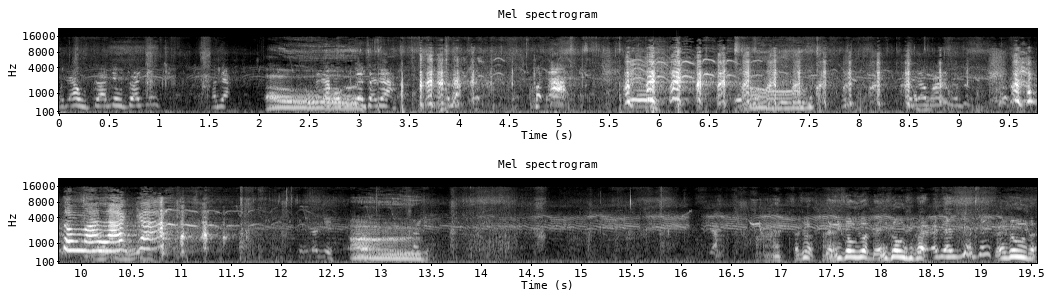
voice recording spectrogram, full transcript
અલ્યા ઉતરાજે ઉતરાજે અલ્યા બેસી જવું છું બેસી જવું છું બેસી જવું છું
